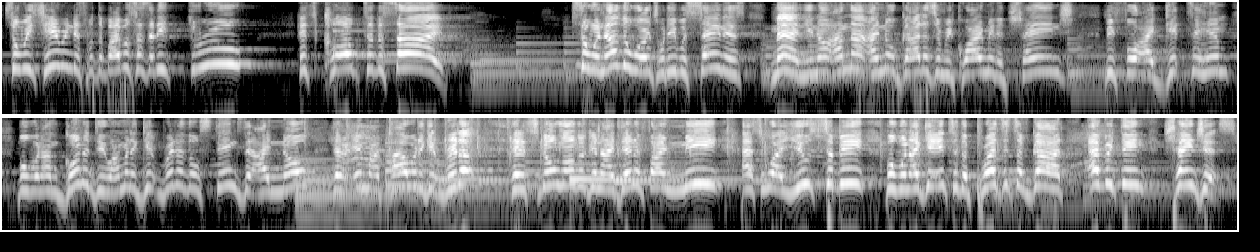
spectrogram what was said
So he's hearing this, but the Bible says that he threw his cloak to the side. So, in other words, what he was saying is, man, you know, I'm not, I know God doesn't require me to change before I get to him, but what I'm gonna do, I'm gonna get rid of those things that I know that are in my power to get rid of, that it's no longer gonna identify me as who I used to be, but when I get into the presence of God, everything changes.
